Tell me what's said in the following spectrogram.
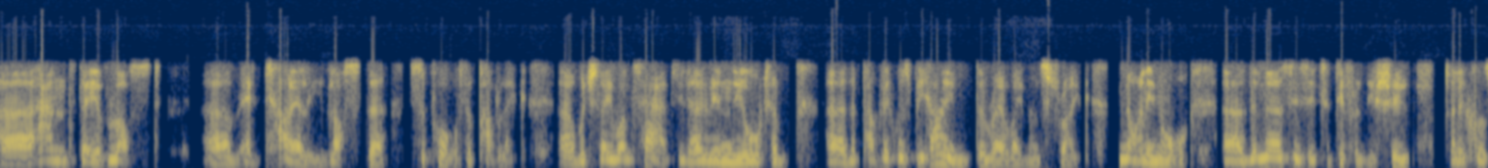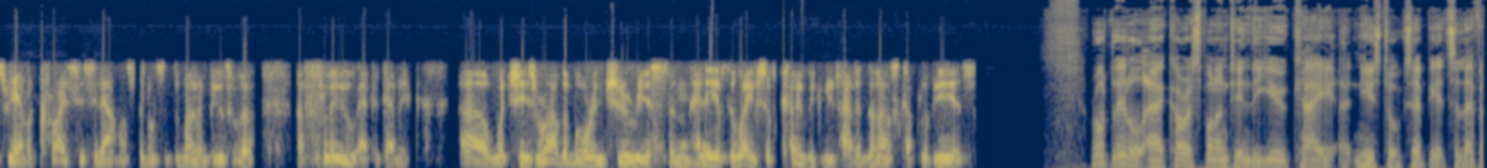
uh, and they have lost. Uh, entirely lost the support of the public, uh, which they once had. You know, in the autumn, uh, the public was behind the railwaymen's strike. Not anymore. Uh, the nurses, it's a different issue. And of course, we have a crisis in our hospitals at the moment because of a, a flu epidemic, uh, which is rather more injurious than any of the waves of COVID we've had in the last couple of years. Rod Liddle, our correspondent in the UK at Newstalk ZB. It's 11.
